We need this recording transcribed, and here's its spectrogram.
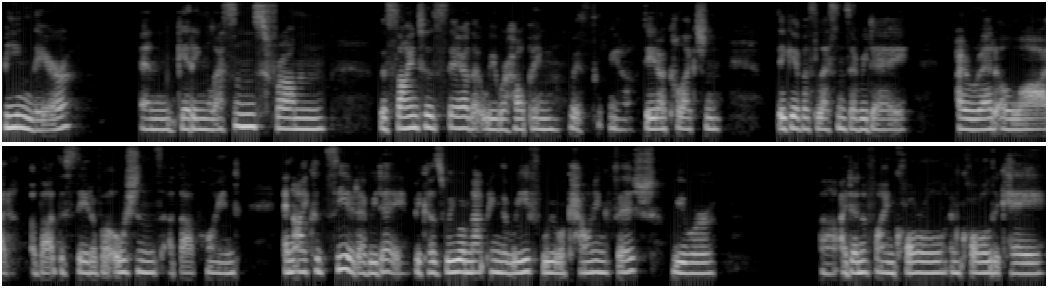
being there and getting lessons from the scientists there that we were helping with you know data collection they gave us lessons every day i read a lot about the state of our oceans at that point and i could see it every day because we were mapping the reef we were counting fish we were uh, identifying coral and coral decay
